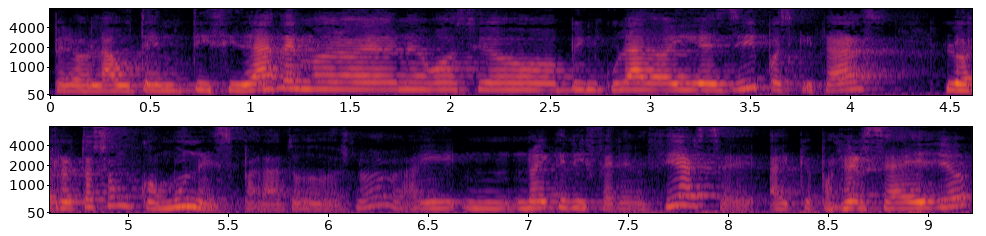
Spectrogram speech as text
Pero la autenticidad del modelo de negocio vinculado a ESG, pues quizás los retos son comunes para todos, ¿no? no hay que diferenciarse, hay que ponerse a ello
